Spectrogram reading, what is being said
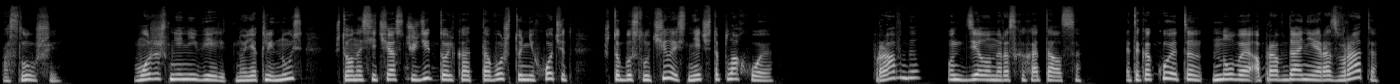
послушай. Можешь мне не верить, но я клянусь, что она сейчас чудит только от того, что не хочет, чтобы случилось нечто плохое. Правда? Он деланно расхохотался. Это какое-то новое оправдание разврата?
